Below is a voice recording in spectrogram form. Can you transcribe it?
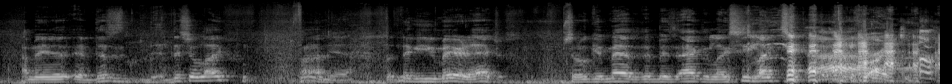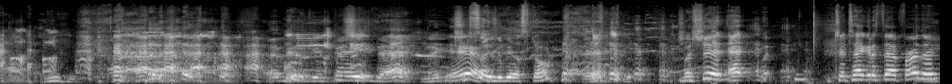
I mean, if if this is if this your life, fine. Yeah. But nigga, you married an actress. So don't get mad at that bitch acting like she likes you. Ah, that bitch get paid to act, nigga. She Yeah. says to be a star. But shit, at, to take it a step further,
